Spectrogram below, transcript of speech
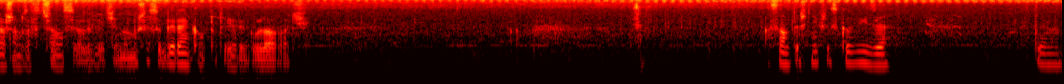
Przepraszam za wstrząsy, ale wiecie, no muszę sobie ręką tutaj regulować. A sam też nie wszystko widzę w tym.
